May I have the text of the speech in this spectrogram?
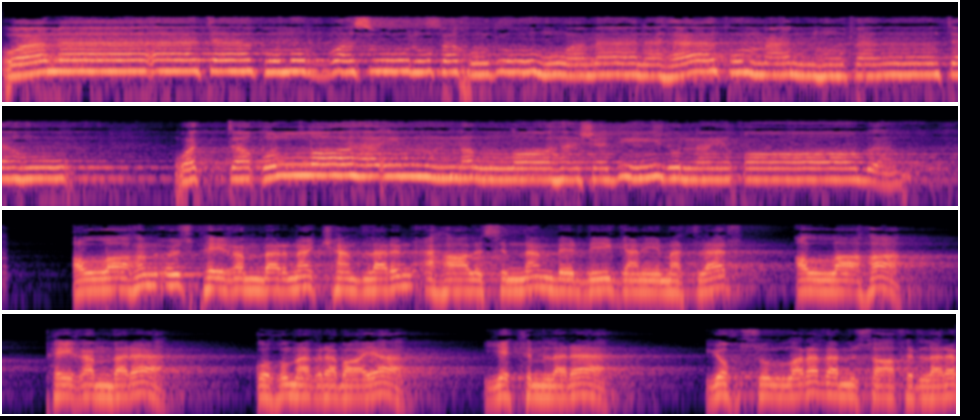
وَمَا آتَاكُمُ الرَّسُولُ فَخُذُوهُ وَمَا نَهَاكُمْ عَنْهُ فَانتَهُوا ۚ وَاتَّقُوا اللَّهَ ۖ إِنَّ اللَّهَ شَدِيدُ الْعِقَابِ Allahın öz Peyğəmbərinə kəndlərin əhalisindən verdiyi qənimətlər Allaha, Peyğəmbərə, qohum əqrəbaya, yetimlərə, yoxsullara və müsafirlərə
